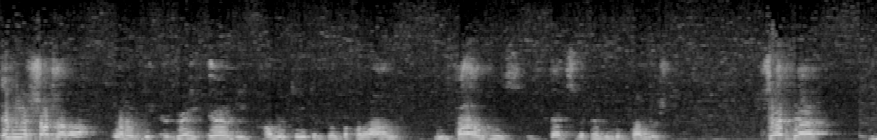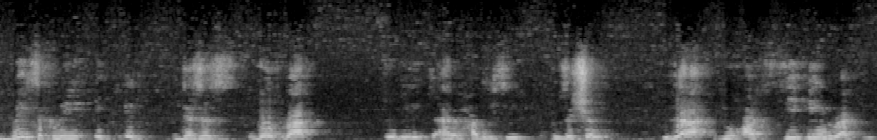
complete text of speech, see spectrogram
Ibn Shajara, one of the very early commentators of the Quran, we found his, his texts that hasn't been published, said that basically it, it this is goes back to the to Ahl al-Hadithi position that you are seeking refuge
